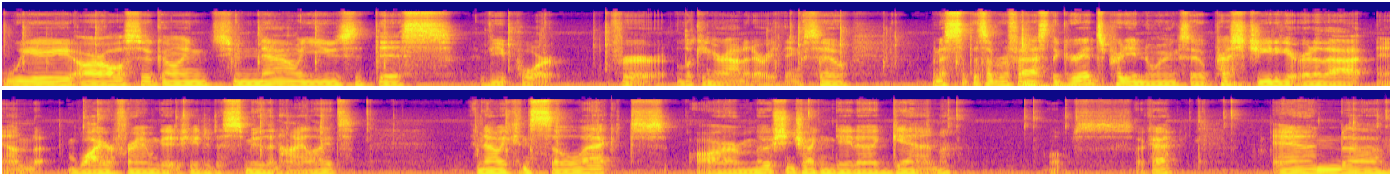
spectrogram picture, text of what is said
we are also going to now use this viewport for looking around at everything. So I'm to set this up real fast. The grid's pretty annoying, so press G to get rid of that, and wireframe, get you to smooth and highlights. And now we can select our motion tracking data again. Whoops, okay. And um,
